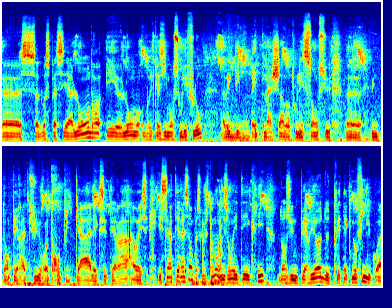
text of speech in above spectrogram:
euh, ça doit se passer à Londres et euh, Londres est quasiment sous les flots, avec des bêtes machins dans tous les sens, euh, une température tropicale, etc. Ah ouais, et c'est intéressant parce que justement, ils ont été écrits dans une période très technophile, quoi.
